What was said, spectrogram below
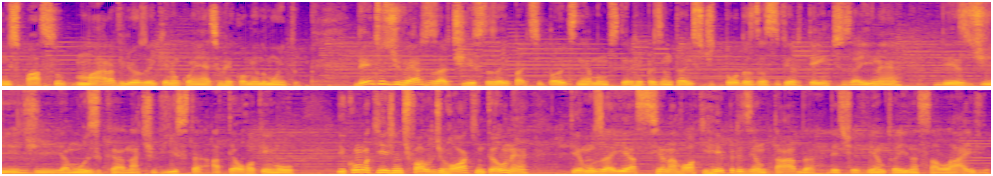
um espaço maravilhoso e quem não conhece eu recomendo muito. Dentre os diversos artistas aí participantes, né, vamos ter representantes de todas as vertentes aí, né, desde de a música nativista até o rock and roll. E como aqui a gente fala de rock, então, né, temos aí a cena rock representada deste evento aí nessa live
